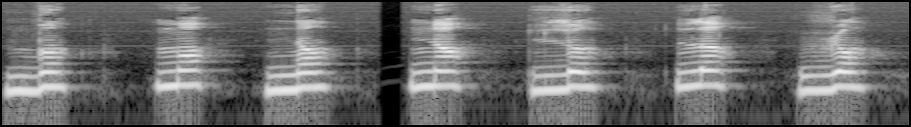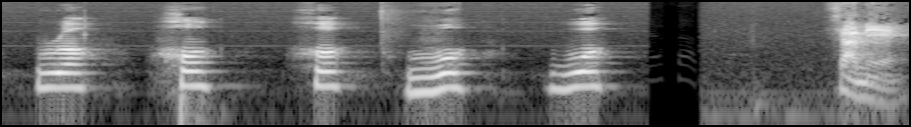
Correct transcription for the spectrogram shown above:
m m n n l l r r h h w。下面，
